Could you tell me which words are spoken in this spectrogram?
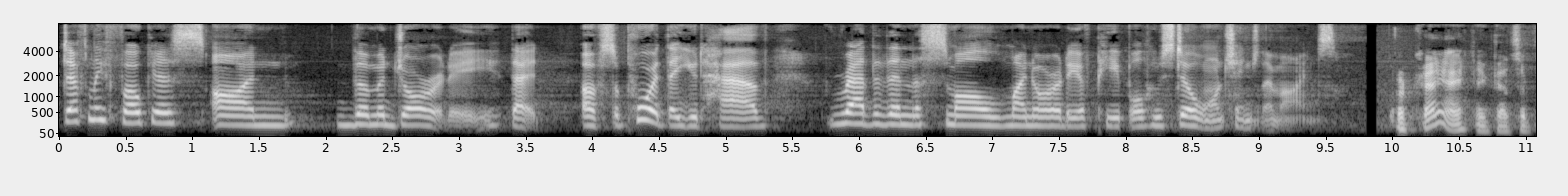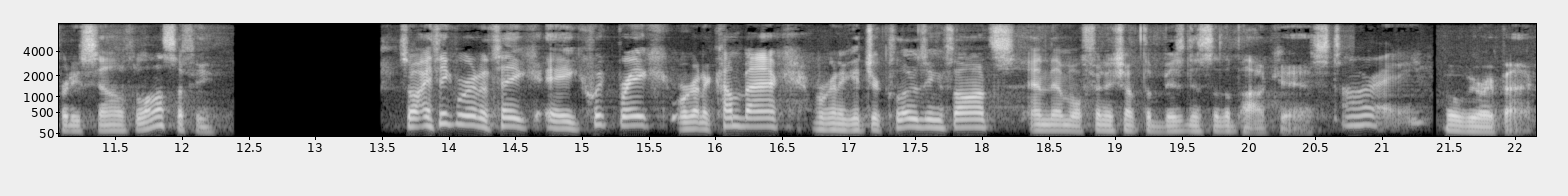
definitely focus on the majority that of support that you'd have rather than the small minority of people who still won't change their minds. Okay, I think that's a pretty sound philosophy. So I think we're going to take a quick break. We're going to come back. We're going to get your closing thoughts, and then we'll finish up the business of the podcast. Alrighty. We'll be right back.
